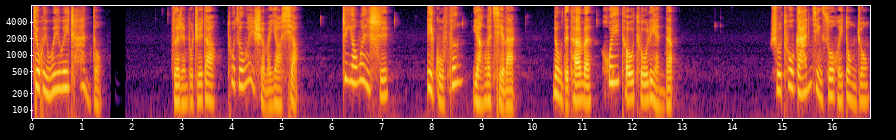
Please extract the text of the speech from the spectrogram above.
就会微微颤动。责人不知道兔子为什么要笑，正要问时，一股风扬了起来，弄得他们灰头土脸的。鼠兔赶紧缩回洞中，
